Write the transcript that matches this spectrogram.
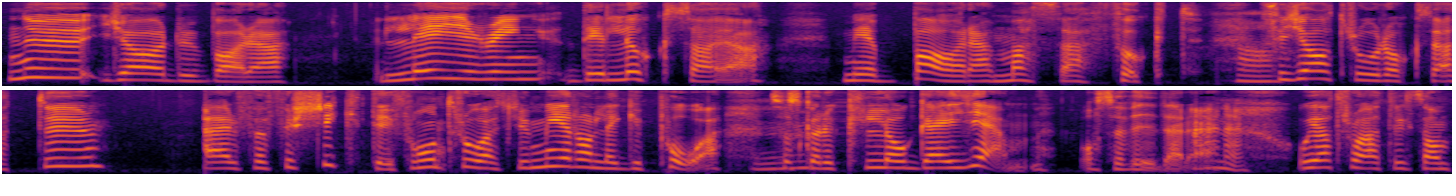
nu gör du bara layering deluxe sa jag, med bara massa fukt. För jag tror också att du är för försiktig. För hon tror att ju mer hon lägger på så ska det klogga igen och så vidare. Nej, nej. Och jag tror att liksom,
